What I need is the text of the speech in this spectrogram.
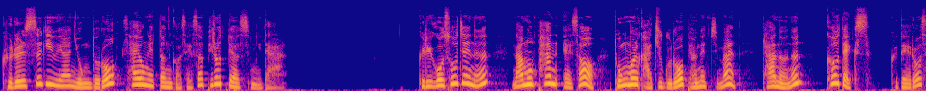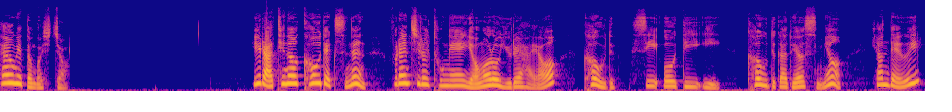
글을 쓰기 위한 용도로 사용했던 것에서 비롯되었습니다. 그리고 소재는 나무판에서 동물 가죽으로 변했지만 단어는 codex 그대로 사용했던 것이죠. 이 라틴어 codex는 프렌치를 통해 영어로 유래하여 code, c-o-d-e, code가 되었으며 현대의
